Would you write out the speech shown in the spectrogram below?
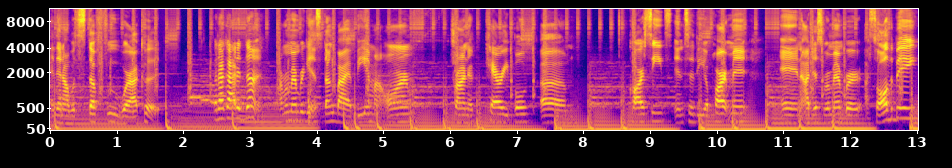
And then I would stuff food where I could. But I got it done. I remember getting stung by a bee in my arm, trying to carry both um, car seats into the apartment. And I just remember I saw the bee,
